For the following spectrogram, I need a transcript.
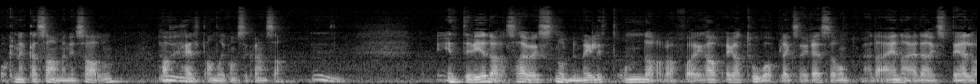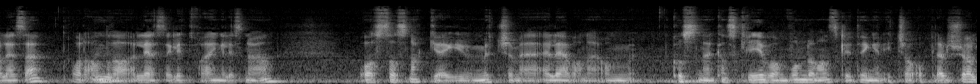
og knekke sammen i salen har Mm. helt andre konsekvenser. Mm. Inntil videre så har jeg snodd meg litt under det. for jeg har, jeg har to opplegg som jeg reiser rundt med. Det ene er der jeg spiller og leser, og det andre Mm. leser jeg litt fra 'Engel i snøen'. Og så snakker jeg mye med elevene om hvordan en kan skrive om vonde og vanskelige ting en ikke har opplevd sjøl.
